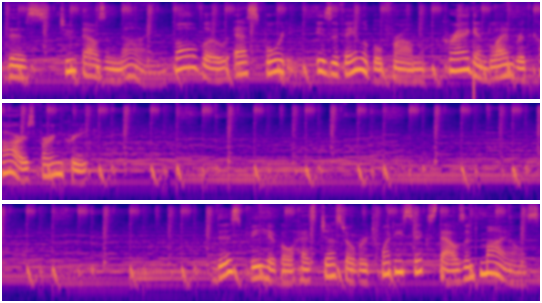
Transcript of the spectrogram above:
This 2009 Volvo S40 is available from Craig and Landreth Cars Fern Creek. This vehicle has just over 26,000 miles.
